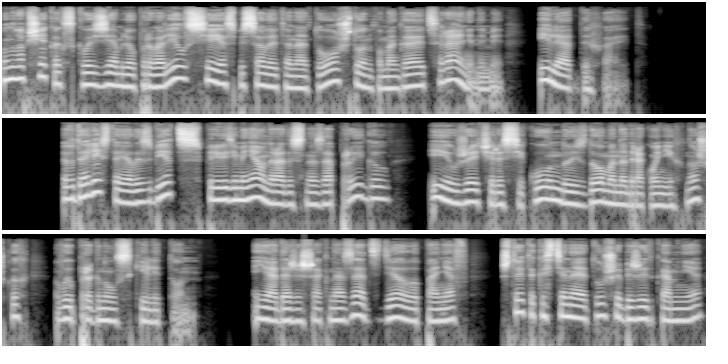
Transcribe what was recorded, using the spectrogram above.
Он вообще как сквозь землю провалился, я списала это на то, что он помогает с ранеными или отдыхает. Вдали стоял избец, при виде меня он радостно запрыгал, и уже через секунду из дома на драконьих ножках выпрыгнул скелетон. Я даже шаг назад сделала, поняв, что эта костяная туша бежит ко мне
